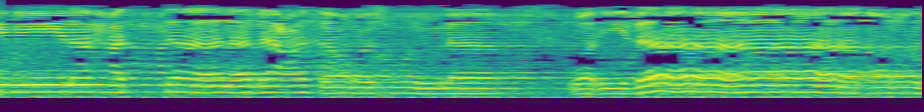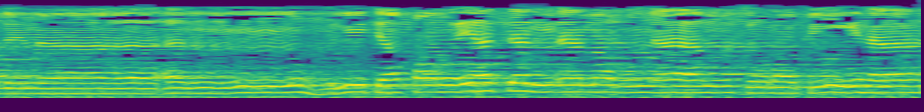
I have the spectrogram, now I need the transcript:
معذبين حتى نبعث رسولا وإذا أردنا أن نهلك قرية أمرنا متر فيها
